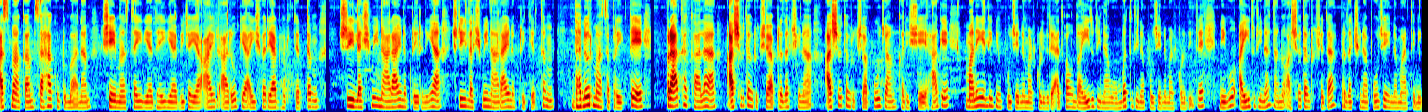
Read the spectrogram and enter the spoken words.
ಅಸ್ಮಾಕಂ ಸಹ ಕುಟುಂಬಾನಾಂ ಕ್ಷೇಮ, ಸ್ಥೈರ್ಯ, ಧೈರ್ಯ, ವಿಜಯ ಆಯುರ್ ಆರೋಗ್ಯ ಐಶ್ವರ್ಯಾಭಿವೃದ್ಧ್ಯರ್ಥಂ ಶ್ರೀ ಲಕ್ಷ್ಮೀನಾರಾಯಣ ಪ್ರೇರಣೆಯ ಶ್ರೀ ಲಕ್ಷ್ಮೀನಾರಾಯಣ ಪ್ರೀತ್ಯರ್ಥಂ ಧನುರ್ಮಾಸ ಪ್ರಯುಕ್ತೆ ಪ್ರಾತಃ ಕಾಲ ಅಶ್ವಥ ವೃಕ್ಷ ಪ್ರದಕ್ಷಿಣ ಅಶ್ವಥ ವೃಕ್ಷ ಪೂಜಾಂ ಕರಿಷ್ಯೆ. ಹಾಗೆ ಮನೆಯಲ್ಲಿ ನೀವು ಪೂಜೆಯನ್ನು ಮಾಡ್ಕೊಳ್ಳಿದ್ರೆ ಅಥವಾ ಒಂದು ಐದು ದಿನ, ಒಂಬತ್ತು ದಿನ ಪೂಜೆಯನ್ನು ಮಾಡ್ಕೊಳ್ಳೋದಿದ್ರೆ ನೀವು ಐದು ದಿನ ನಾನು ಅಶ್ವಥ ವೃಕ್ಷದ ಪ್ರದಕ್ಷಿಣ ಪೂಜೆಯನ್ನು ಮಾಡ್ತೀನಿ.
